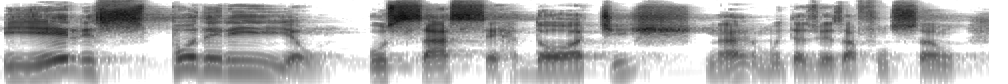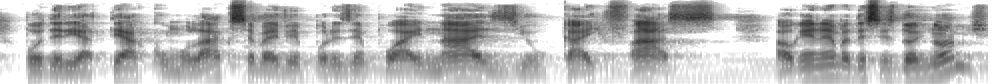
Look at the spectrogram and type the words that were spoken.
e eles poderiam, os sacerdotes, né? muitas vezes a função poderia até acumular, que você vai ver, por exemplo, o Ainás e o Caifás, Alguém lembra desses dois nomes?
